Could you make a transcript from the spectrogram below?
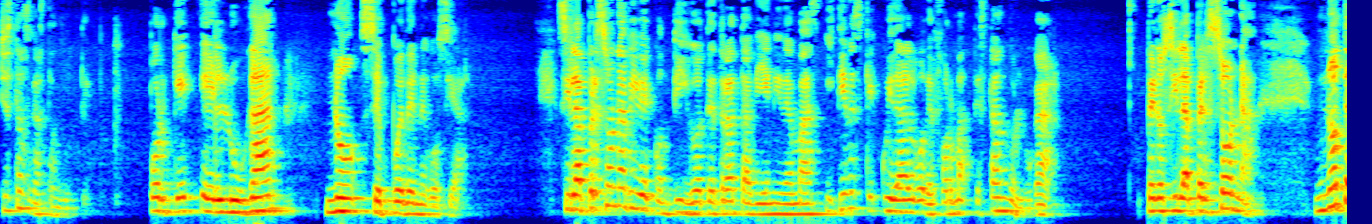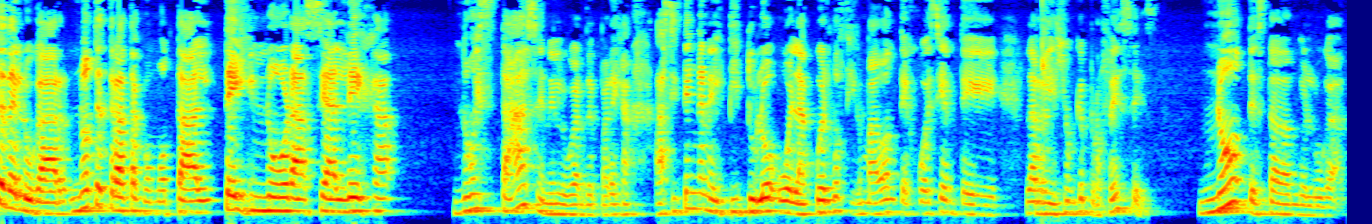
ya estás gastando tiempo, porque el lugar no se puede negociar. Si la persona vive contigo, te trata bien y demás, y tienes que cuidar algo de forma, te está dando lugar. Pero si la persona no te da lugar, no te trata como tal, te ignora, se aleja, no estás en el lugar de pareja, así tengan el título o el acuerdo firmado ante juez y ante la religión que profeses. No te está dando el lugar.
